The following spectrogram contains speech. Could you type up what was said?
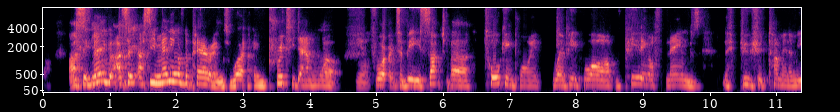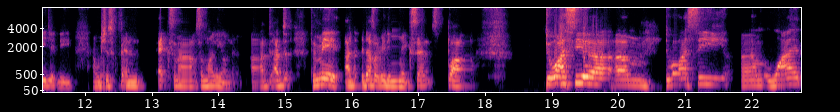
well. I see many. I see. I see many of the pairings working pretty damn well Yeah. for it to be such a talking point where people are peeling off names who should come in immediately and we should spend X amounts of money on them. I, I for me, I, it doesn't really make sense. But do I see a um, do I see um, why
